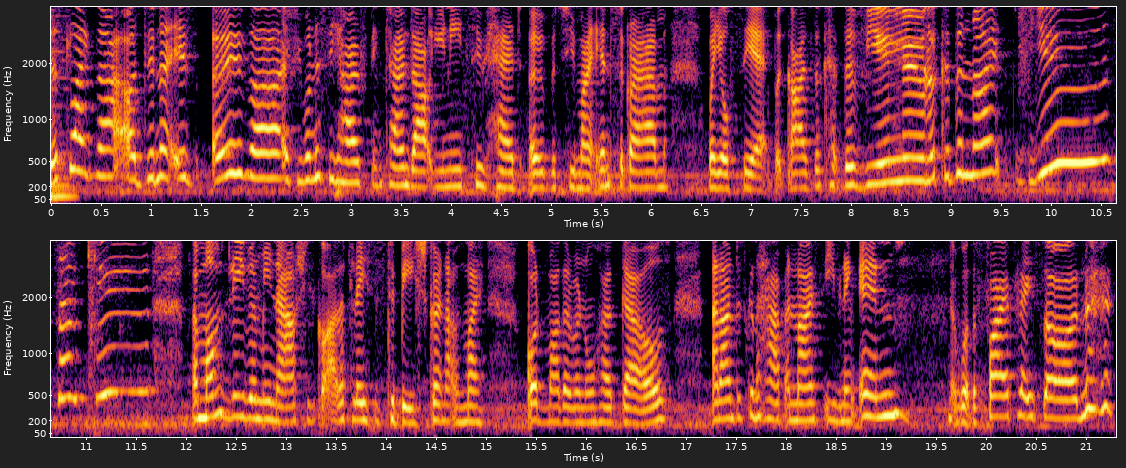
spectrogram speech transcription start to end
Just like that, our dinner is over. If you want to see how everything turned out, you need to head over to my Instagram where you'll see it. But guys, look at the view. Look at the night view. So cute. My mom's leaving me now. She's got other places to be. She's going out with my godmother and all her girls. And I'm just to have a nice evening in. I've got the fireplace on. and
